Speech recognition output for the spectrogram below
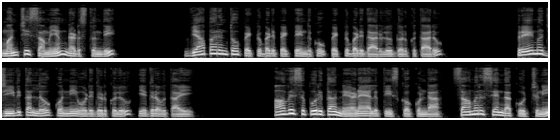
మంచి సమయం నడుస్తుంది. వ్యాపారంతో పెట్టుబడి పెట్టేందుకు పెట్టుబడిదారులు దొరుకుతారు. ప్రేమ జీవితంలో కొన్ని ఒడిదుడుకులు ఎదురవుతాయి. ఆవేశపూరిత నిర్ణయాలు తీసుకోకుండా సామరస్యంగా కూర్చుని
